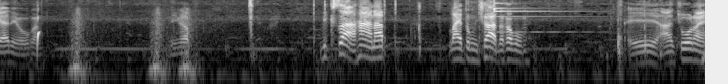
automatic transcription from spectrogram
กะเหนียวก่อนนี่ครับบิ๊กซ่าห้านัดลายตรงชาตินะครับผม เอออาโชว์หน่อย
